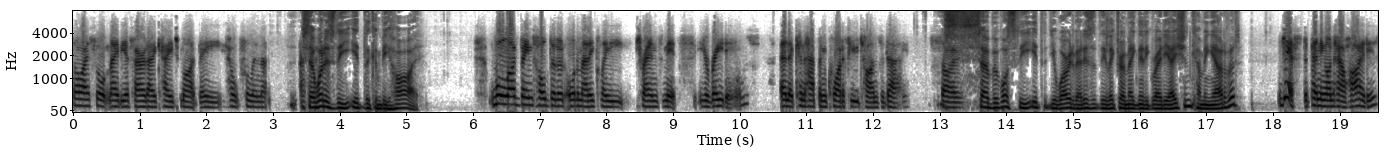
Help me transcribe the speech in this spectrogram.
So I thought maybe a Faraday cage might be helpful in that. So what is the it that can be high? Well, I've been told that it automatically transmits your readings and it can happen quite a few times a day. So, So, but what's the it that you're worried about? Is it the electromagnetic radiation coming out of it? Yes, depending on how high it is.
